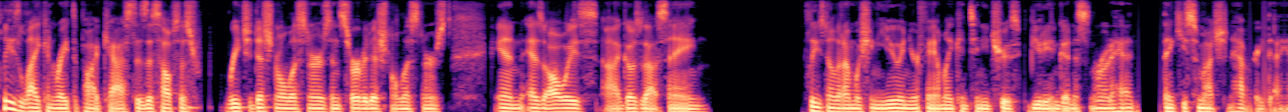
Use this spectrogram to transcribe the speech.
please like and rate the podcast as this helps us reach additional listeners and serve additional listeners. And as always, uh, goes without saying, Please know that I'm wishing you and your family continued truth, beauty, and goodness on the road ahead. Thank you so much and have a great day.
